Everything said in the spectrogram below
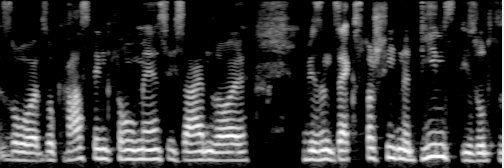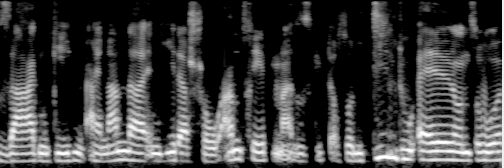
so, so Casting-Show-mäßig sein soll. Wir sind sechs verschiedene Deans, die sozusagen gegeneinander in jeder Show antreten. Also es gibt auch so ein Dean-Duell und so,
